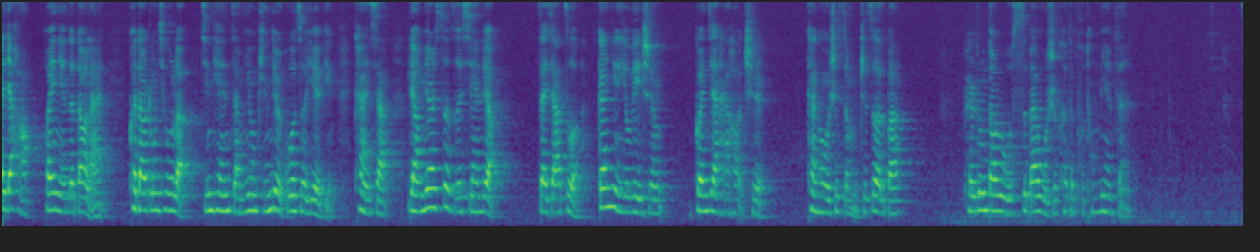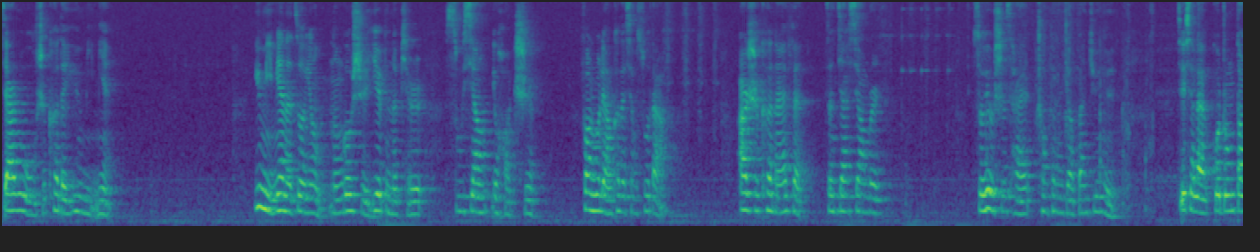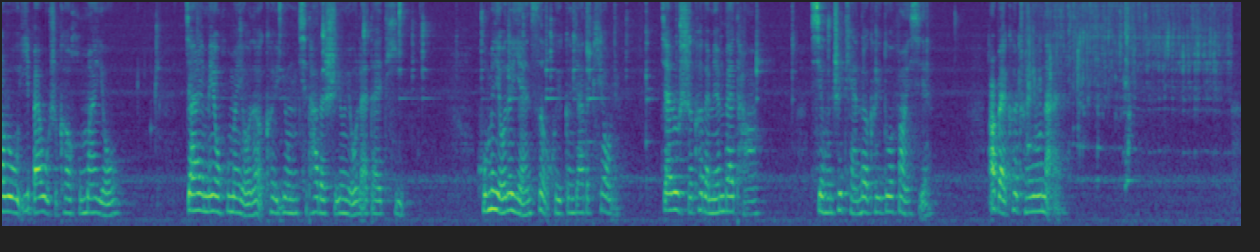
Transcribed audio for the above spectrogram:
大家好，欢迎您的到来。快到中秋了，今天咱们用平底锅做月饼，看一下两面色泽鲜亮，在家做干净又卫生，关键还好吃。看看我是怎么制作的吧。盆中倒入四百五十克的普通面粉，加入五十克的玉米面。玉米面的作用能够使月饼的皮儿酥香又好吃。放入两克的小苏打。二十克奶粉增加香味儿，所有食材充分的搅拌均匀。接下来，锅中倒入一百五十克胡麻油，家里没有胡麻油的，可以用其他的食用油来代替。胡麻油的颜色会更加的漂亮。加入十克的绵白糖，喜欢吃甜的可以多放一些。二百克纯牛奶，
